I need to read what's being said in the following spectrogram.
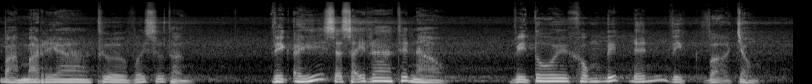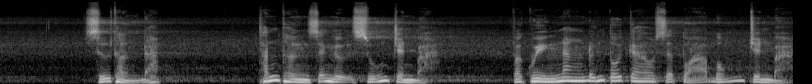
Bà Maria thưa với sứ thần, việc ấy sẽ xảy ra thế nào? Vì tôi không biết đến việc vợ chồng. Sứ thần đáp, Thánh thần sẽ ngự xuống trên bà và quyền năng đứng tối cao sẽ tỏa bóng trên bà.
